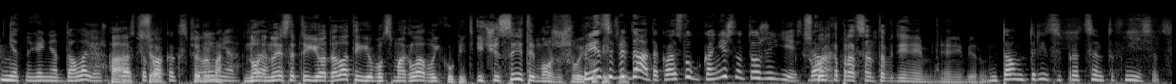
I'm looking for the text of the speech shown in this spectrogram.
Нет, ну я не отдала, я же А, просто всё, как эксперимент. но, да. но если бы ты ее отдала, ты ее бы смогла выкупить. И часы ты можешь В выкупить. принципе, ведь. да, такая услуга, конечно, тоже есть. да. Сколько процентов в день они- берут? Ну, Там 30% в месяц.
